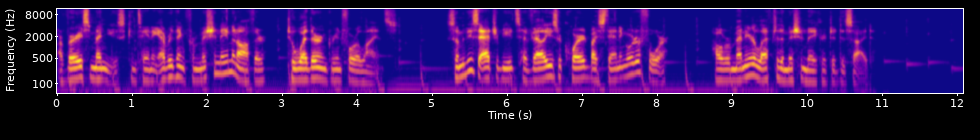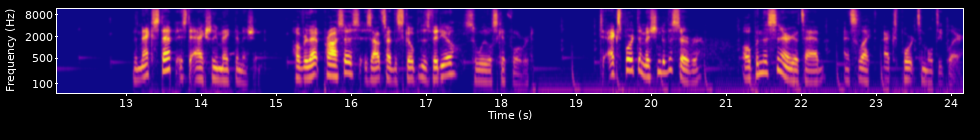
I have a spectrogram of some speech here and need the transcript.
are various menus containing everything from mission name and author to weather and Green 4 Alliance. Some of these attributes have values required by Standing Order 4, however many are left to the mission maker to decide. The next step is to actually make the mission. However, that process is outside the scope of this video, so we will skip forward. To export the mission to the server, open the Scenario tab and select Export to Multiplayer.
